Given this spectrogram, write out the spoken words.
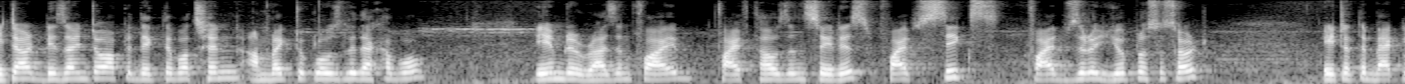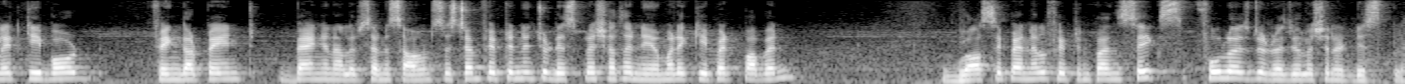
এটার ডিজাইনটাও আপনি দেখতে পাচ্ছেন। আমরা একটু ক্লোজলি দেখাবো। Thousand series five six five zero U processor এটাতে backlight keyboard fingerprint bang and আলিপসানের সাউন্ড সিস্টেম ফিফটিন ইঞ্চু ডিসপ্লের সাথে নিয়মারে কিপ্যাড পাবেন glossy panel fifteen point six full HD রেজুলেশনের ডিসপ্লে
